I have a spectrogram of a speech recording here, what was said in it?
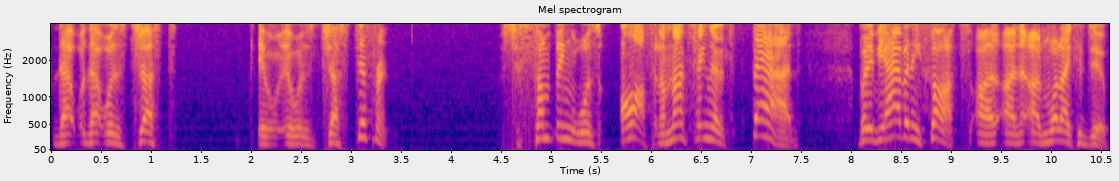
that that was just it, it was just different. It's just something was off, and I'm not saying that it's bad, but if you have any thoughts on on, on what I could do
